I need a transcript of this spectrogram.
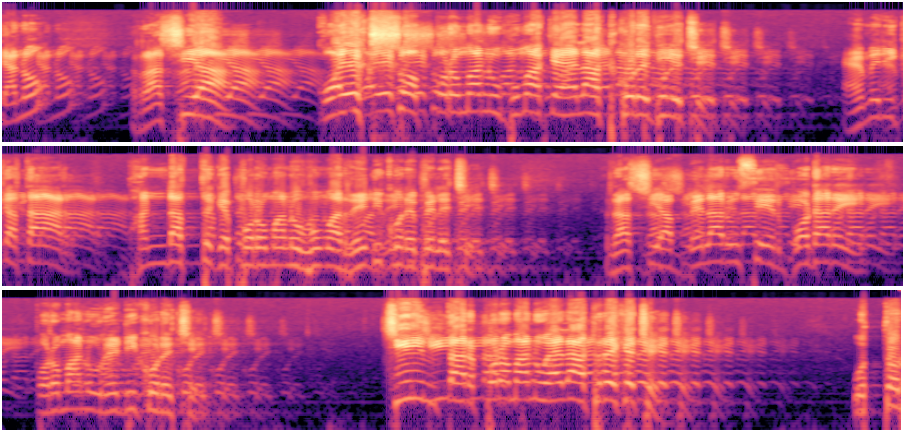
কেন? রাশিয়া কয়েকশো পরমাণু বোমাকে অ্যালার্ট করে দিয়েছে। আমেরিকা তার ভান্ডার থেকে পরমাণু বোমা রেডি করে ফেলেছে। রাশিয়া বেলারুসের বর্ডারে পরমাণু রেডি করেছে। চীন তার পরমাণু অ্যালার্ট রেখেছে। উত্তর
